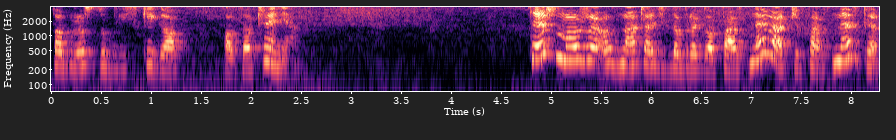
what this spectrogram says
po prostu bliskiego otoczenia. Też może oznaczać dobrego partnera czy partnerkę,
